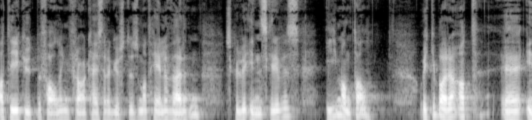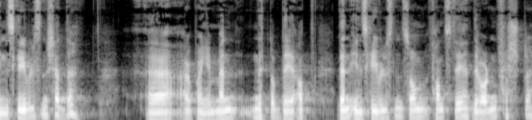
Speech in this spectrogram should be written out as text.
at det gikk ut befaling fra keiser Augustus om at hele verden skulle innskrives i manntall. Og ikke bare at eh, innskrivelsen skjedde, eh, er jo poenget, men nettopp det at den innskrivelsen som fant sted, det var den første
